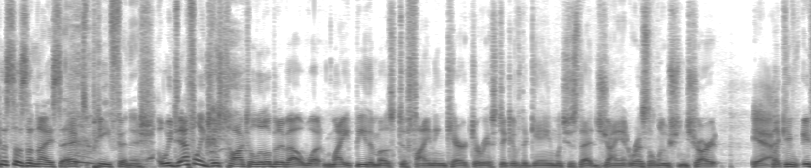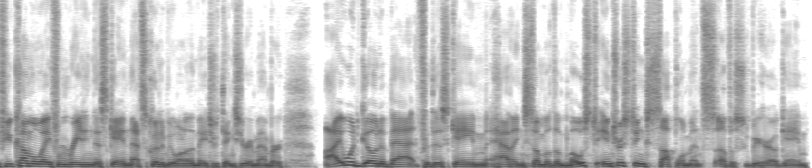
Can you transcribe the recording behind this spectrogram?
this is a nice XP finish. we definitely just talked a little bit about what might be the most defining characteristic of the game, which is that giant resolution chart. Yeah. Like if, if you come away from reading this game, that's going to be one of the major things you remember. I would go to bat for this game having some of the most interesting supplements of a superhero game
